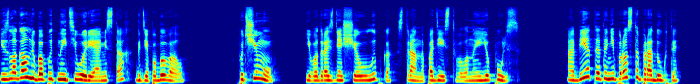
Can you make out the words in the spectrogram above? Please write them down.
излагал любопытные теории о местах, где побывал. Почему? Его дразнящая улыбка странно подействовала на ее пульс. Обед – это не просто продукты,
